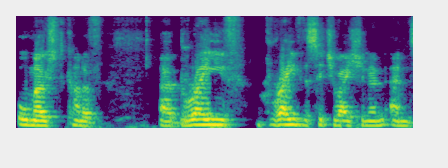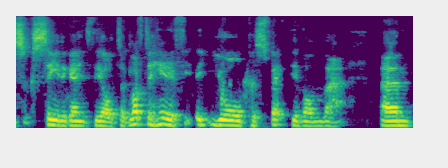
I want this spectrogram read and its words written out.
almost kind of uh, brave brave the situation and, and succeed against the odds. I'd love to hear if, your perspective on that. Um,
